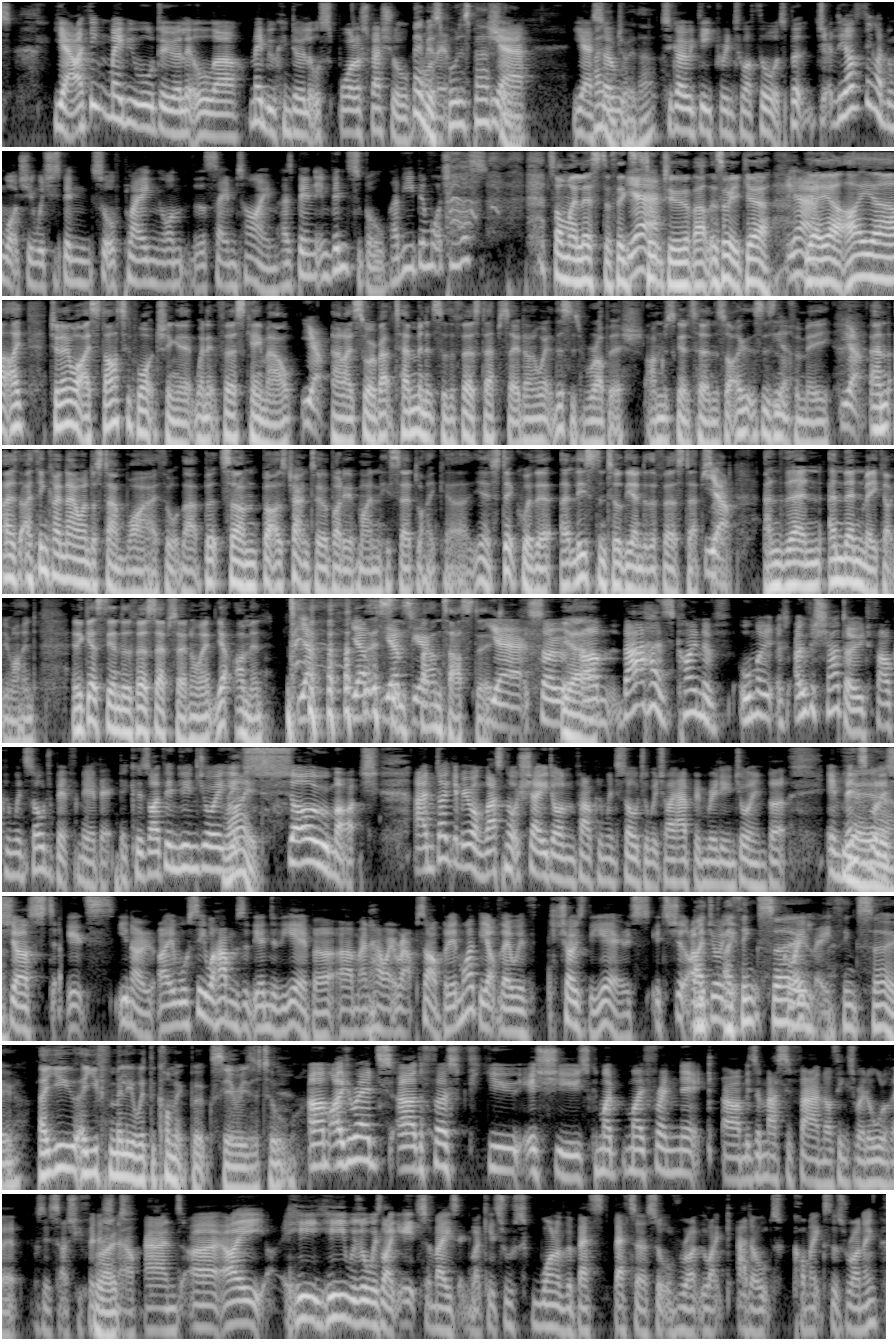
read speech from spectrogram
yeah, I think maybe we'll do a little. Uh, maybe we can do a little spoiler special. maybe a on it. spoiler special. Yeah, yeah. So to go deeper into our thoughts. But the other thing I've been watching, which has been sort of playing on at the same time, has been Invincible. Have you been watching this? It's on my list of things Yeah. to talk to you about this week. Yeah, Yeah. yeah, yeah. I, uh, I, do you know what? I started watching it when it first came out. Yeah. and I saw about ten minutes of the first episode, and I went, "This is rubbish. I'm just going to turn this off. This isn't Yeah. for me." Yeah. and I, I think I now understand why I thought that. But um, but I was chatting to a buddy of mine, and he said, like, uh, yeah, stick with it at least until the end of the first episode. Yeah. and then and then make up your mind. And it gets to the end of the first episode, and I went, "Yeah, I'm in. Yeah, yeah, this yeah, is yeah. fantastic." Yeah, so Yeah. um, that has kind of almost overshadowed Falcon Winter Soldier bit for me a bit because I've been enjoying Right. it so much. And don't get me wrong, that's not shade on Falcon Winter Soldier, which I have been really enjoying. But Invincible Yeah, yeah. is just it's you know I will see what happens at the end of the year, but um, and how it wraps up. But it might be up there with shows of the year. It's it's just I'm I, enjoying I it think so. greatly. I think so. Are you are you familiar with the comic book series at all? Um, I read uh, the first few issues. 'cause My my friend Nick um, is a massive fan. I think he's read all of it because it's actually finished Right. now. And uh, I he he was always like, it's amazing. Like it's just one of the best, better sort of run, like adult comics that's running.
